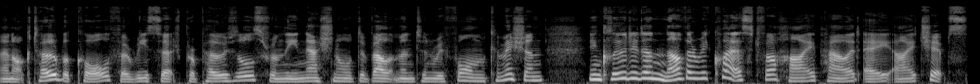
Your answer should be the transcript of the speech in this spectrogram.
An October call for research proposals from the National Development and Reform Commission included another request for high powered AI chips.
